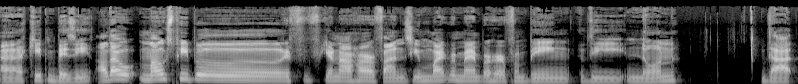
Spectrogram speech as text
uh, keeping busy. Although most people, if you're not horror fans, you might remember her from being the nun that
